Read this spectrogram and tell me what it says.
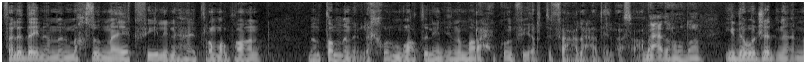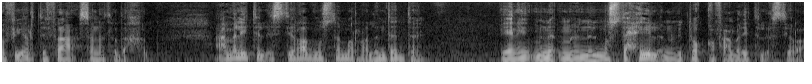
فلدينا من المخزون ما يكفي لنهاية رمضان نطمن الإخوة المواطنين أنه ما راح يكون في ارتفاع على هذه الأسعار. بعد رمضان. إذا وجدنا أنه في ارتفاع سنتدخل. عملية الاستيراد مستمرة لن تنتهي. يعني من, من المستحيل أنه يتوقف عملية الاستيراد.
